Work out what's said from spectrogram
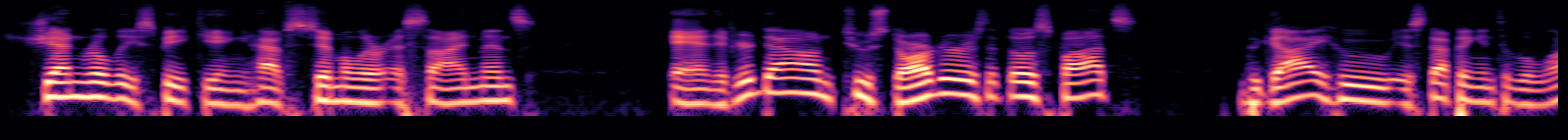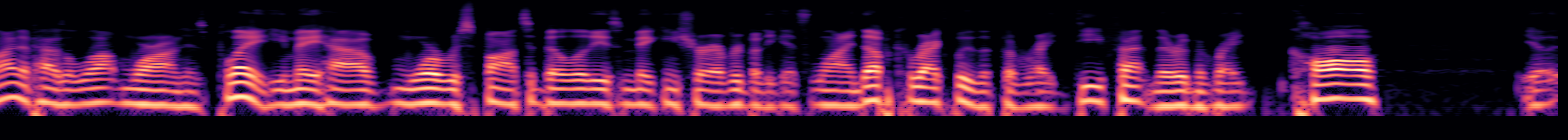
generally speaking, have similar assignments. And if you're down two starters at those spots, the guy who is stepping into the lineup has a lot more on his plate. He may have more responsibilities in making sure everybody gets lined up correctly, that the right defense, they're in the right call you know,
